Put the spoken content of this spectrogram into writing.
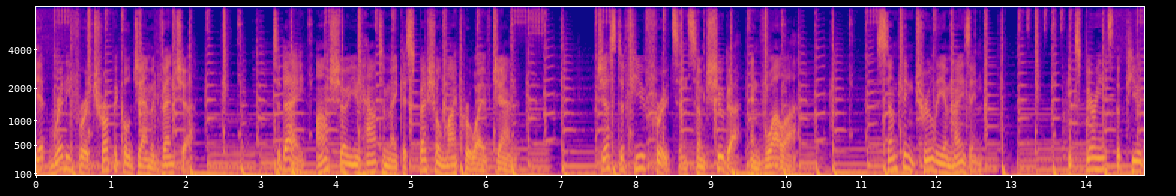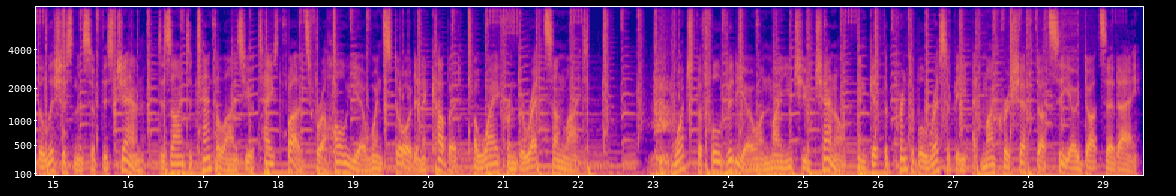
Get ready for a tropical jam adventure. Today, I'll show you how to make a special microwave jam. Just a few fruits and some sugar, and voila! Something truly amazing. Experience the pure deliciousness of this jam, designed to tantalize your taste buds for a whole year when stored in a cupboard, away from direct sunlight. Watch the full video on my YouTube channel and get the printable recipe at microchef.co.za.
